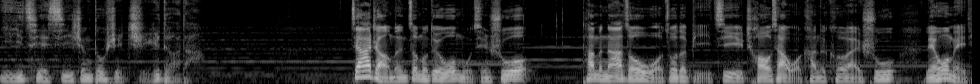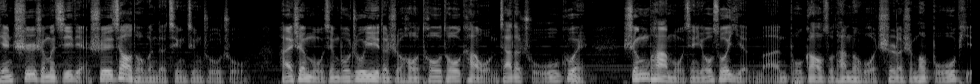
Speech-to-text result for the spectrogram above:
一切牺牲都是值得的。家长们这么对我母亲说，他们拿走我做的笔记，抄下我看的课外书，连我每天吃什么、几点睡觉都问得清清楚楚，还趁母亲不注意的时候偷偷看我们家的储物柜，生怕母亲有所隐瞒，不告诉他们我吃了什么补品。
